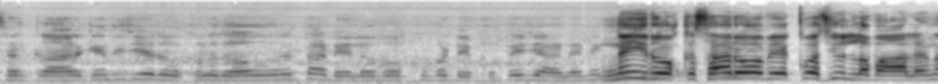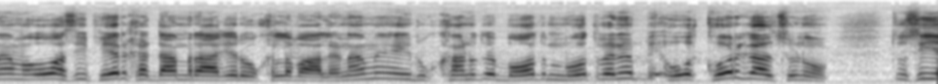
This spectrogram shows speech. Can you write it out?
ਸਰਕਾਰ ਕਹਿੰਦੀ ਜੇ ਰੁੱਖ ਲਗਾਓ ਤੇ ਤੁਹਾਡੇ ਲੋ ਰੁੱਖ ਵੱਡੇ ਪੁੱਟੇ ਜਾਣੇ ਨੇ। ਨਹੀਂ ਰੁੱਖ ਸਰ ਉਹ ਵੇਖੋ ਅਸੀਂ ਲਵਾ ਲੈਣਾ ਉਹ ਅਸੀਂ ਫੇਰ ਖੱਡਾ ਮਰਾ ਕੇ ਰੁੱਖ ਲਵਾ ਲੈਣਾ ਵਾ ਇਹ ਰੁੱਖਾਂ ਨੂੰ ਤੇ ਬਹੁਤ ਮੋਹਤ ਪੈਣਾ। ਹੋਰ ਹੋਰ ਗੱਲ ਸੁਣੋ ਤੁਸੀਂ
